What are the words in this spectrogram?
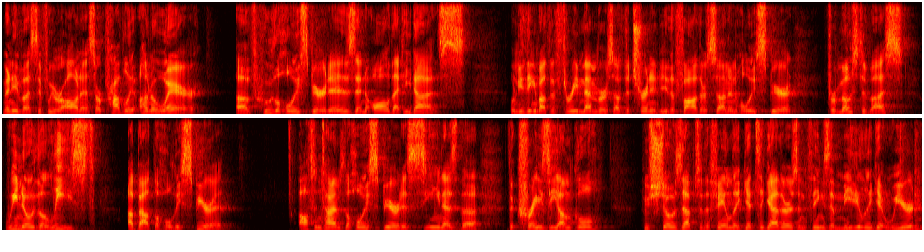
Many of us, if we were honest, are probably unaware of who the Holy Spirit is and all that he does. When you think about the three members of the Trinity, the Father, Son, and Holy Spirit, for most of us, we know the least about the Holy Spirit. Oftentimes, the Holy Spirit is seen as the, the crazy uncle who shows up to the family get togethers and things immediately get weird,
